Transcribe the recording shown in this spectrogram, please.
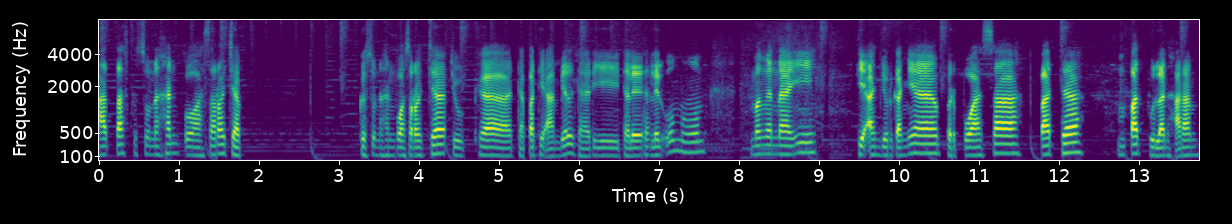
atas kesunahan puasa Rajab kesunahan puasa roja juga dapat diambil dari dalil-dalil umum mengenai dianjurkannya berpuasa pada empat bulan haram.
